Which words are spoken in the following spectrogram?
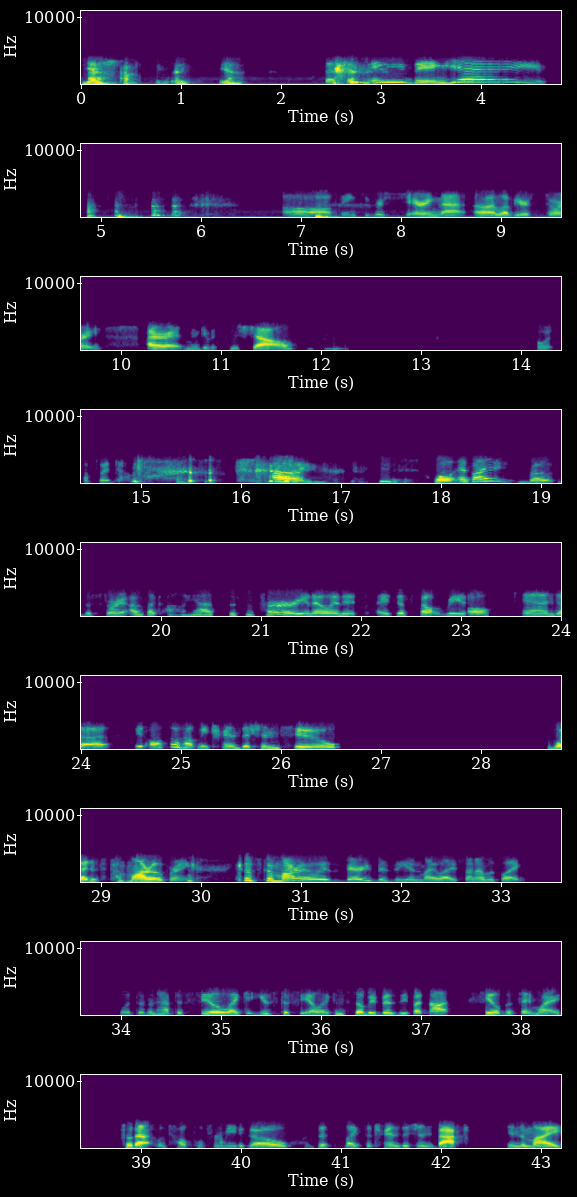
Yeah, absolutely. Yeah. That's amazing. Yay. oh, thank you for sharing that. Oh, I love your story. All right, I'm going to give it to Michelle. Oh, it's upside down. um, well, as I wrote the story, I was like, oh, yes, this is her, you know, and it, it just felt real and uh, it also helped me transition to what does tomorrow bring? Because tomorrow is very busy in my life and i was like well it doesn't have to feel like it used to feel. It can still be busy but not feel the same way. So that was helpful for me to go the like the transition back into my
